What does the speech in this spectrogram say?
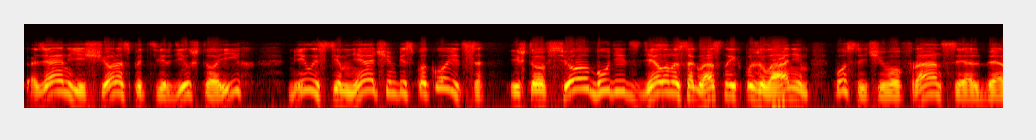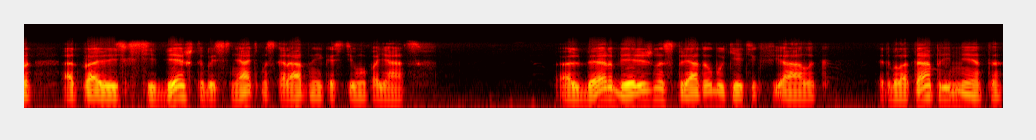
Хозяин еще раз подтвердил, что их милостям не о чем беспокоиться, и что все будет сделано согласно их пожеланиям, после чего Франц и Альбер отправились к себе, чтобы снять маскарадные костюмы паяцев. Альбер бережно спрятал букетик фиалок. Это была та примета,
